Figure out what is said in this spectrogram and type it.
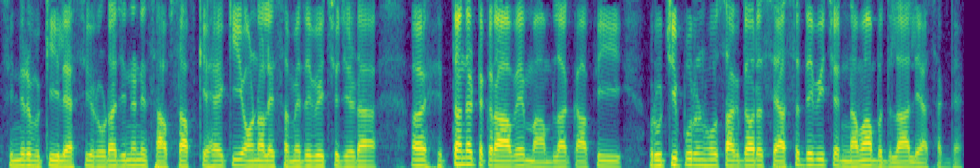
ਸੀਨੀਅਰ ਵਕੀਲ ਐਸਸੀ ਅਰੋੜਾ ਜਿਨ੍ਹਾਂ ਨੇ ਸਾਫ਼-ਸਾਫ਼ ਕਿਹਾ ਕਿ ਆਉਣ ਵਾਲੇ ਸਮੇਂ ਦੇ ਵਿੱਚ ਜਿਹੜਾ ਹਿੱਤਾਂ ਦਾ ਟਕਰਾਅ ਹੈ, ਮਾਮਲਾ ਕਾਫੀ ਰੁਚੀਪੂਰਨ ਹੋ ਸਕਦਾ ਔਰ ਸਿਆਸਤ ਦੇ ਵਿੱਚ ਨਵਾਂ ਬਦਲਾਅ ਲਿਆ ਸਕਦਾ ਹੈ।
